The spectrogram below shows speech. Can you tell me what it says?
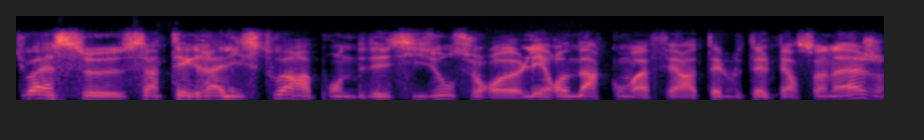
tu vois, s'intégrer à l'histoire, à prendre des décisions sur euh, les remarques qu'on va faire à tel ou tel personnage.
